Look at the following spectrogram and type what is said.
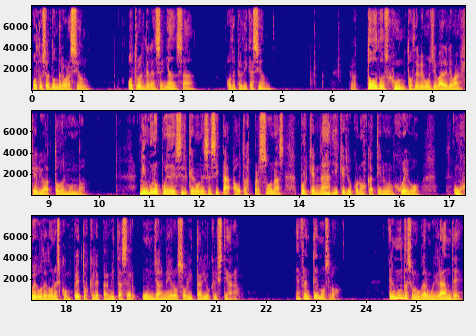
otros el don de la oración, otro el de la enseñanza o de predicación. Pero todos juntos debemos llevar el Evangelio a todo el mundo. Ninguno puede decir que no necesita a otras personas, porque nadie que yo conozca tiene un juego, un juego de dones completos que le permita ser un llanero solitario cristiano. Enfrentémoslo. El mundo es un lugar muy grande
